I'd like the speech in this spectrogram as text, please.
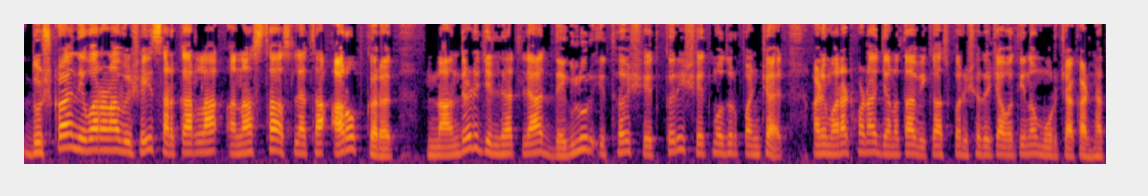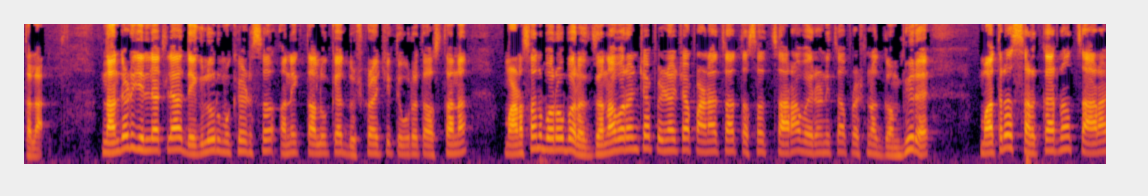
दुष्काळ निवारणाविषयी सरकारला अनास्था असल्याचा आरोप करत नांदेड जिल्ह्यातल्या देगलूर इथं शेतकरी शेतमजूर पंचायत आणि मराठवाडा जनता विकास परिषदेच्या वतीनं मोर्चा काढण्यात आला. नांदेड जिल्ह्यातल्या देगलूर मुखेडसह अनेक तालुक्यात दुष्काळाची तीव्रता असताना माणसांबरोबरच जनावरांच्या पिण्याच्या पाण्याचा तसंच चारा वैरणीचा प्रश्न गंभीर आहे. मात्र सरकारनं चारा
